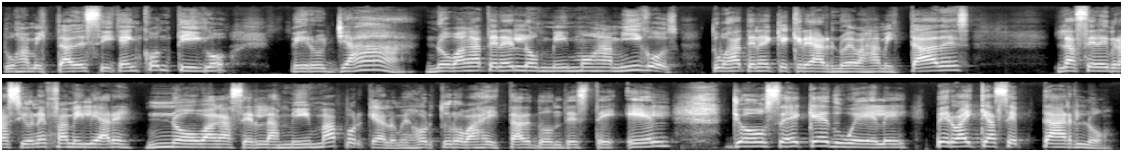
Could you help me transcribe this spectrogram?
tus amistades siguen contigo, pero ya no van a tener los mismos amigos. Tú vas a tener que crear nuevas amistades, las celebraciones familiares no van a ser las mismas porque a lo mejor tú no vas a estar donde esté él. Yo sé que duele, pero hay que aceptarlo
